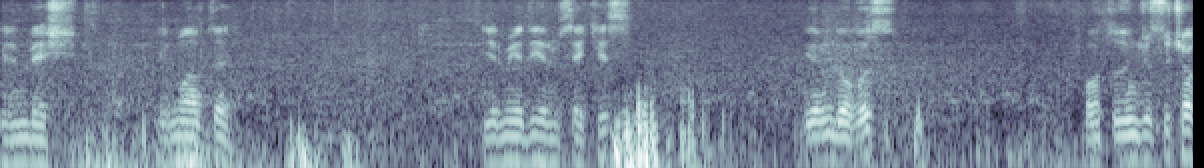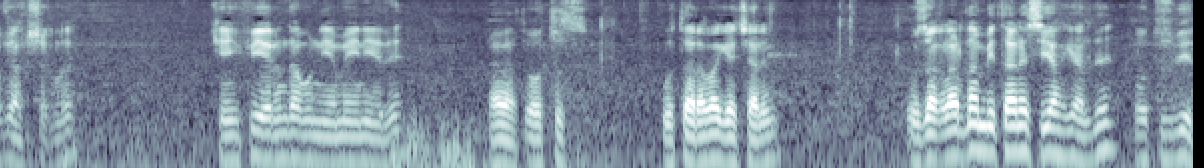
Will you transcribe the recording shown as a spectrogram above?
25, 26, 27, 28, 29, 30.sü çok yakışıklı. Keyfi yerinde bunun yemeğini yedi. Evet 30. Bu tarafa geçelim. Uzaklardan bir tane siyah geldi. 31.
